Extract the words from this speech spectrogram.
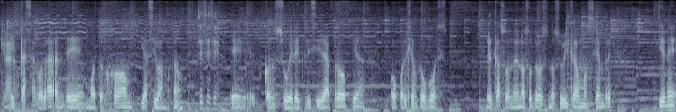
Claro. eh, casa rodante, motorhome y así vamos, ¿no? Sí, sí, sí. eh, con su electricidad propia, o por ejemplo vos, el caso donde nosotros nos ubicamos siempre, tiene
